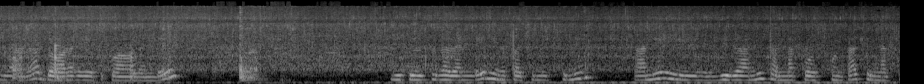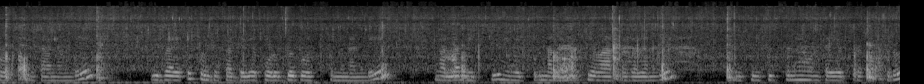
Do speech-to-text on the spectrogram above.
ఇలాగా దోరగా మీకు తెలుసు కదండి నేను పచ్చిమిర్చిని కానీ ఇవి కానీ సన్నగా కోసుకుంటా చిన్నగా కోసుకుంటానండి. ఇవైతే కొంచెం పెద్దగా పొడుగ్గా కోసుకున్నానండి. నల్ల మిర్చి నేను ఎప్పుడు నల్ల మిర్చి వాడతా కదండి. ఇవి చూపిస్తూనే ఉంటాయి ఎప్పటికప్పుడు.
